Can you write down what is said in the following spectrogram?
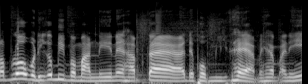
รอบโลกวันนี้ก็มีประมาณนี้นะครับ แต่เดี๋ยวผมมีแถบนะครับอันนี้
